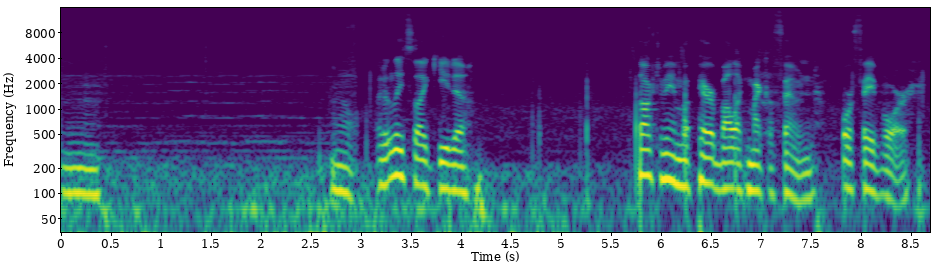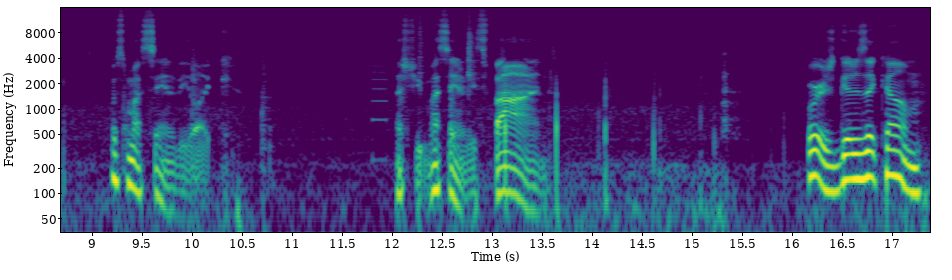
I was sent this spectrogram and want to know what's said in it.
Hmm. Oh, I'd at least like you to talk to me in my parabolic microphone, or favor. What's my sanity like? Ah, shoot, my sanity's fine. We're as good as they come.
